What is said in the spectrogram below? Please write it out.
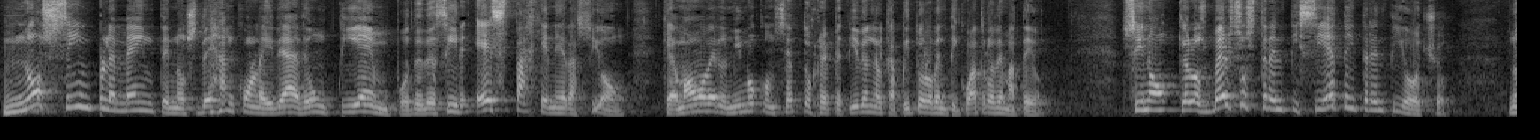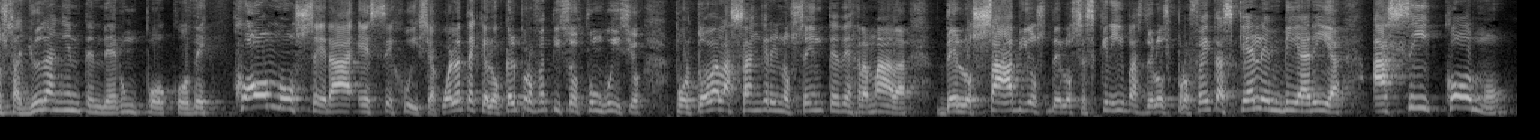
no simplemente nos dejan con la idea de un tiempo, de decir esta generación, que vamos a ver el mismo concepto repetido en el capítulo 24 de Mateo sino que los versos 37 y 38 nos ayudan a entender un poco de cómo será ese juicio. Acuérdate que lo que él profetizó fue un juicio por toda la sangre inocente derramada de los sabios, de los escribas, de los profetas que él enviaría, así como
